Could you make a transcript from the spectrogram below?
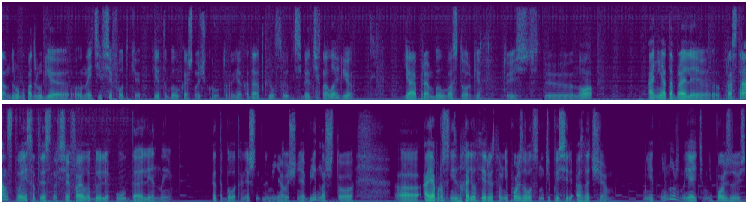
там другу, подруге э, найти все фотки. И это было, конечно, очень круто. Я когда открыл свою для себя технологию, я прям был в восторге. То есть, э, но они отобрали пространство, и, соответственно, все файлы были удалены. Это было, конечно, для меня очень обидно, что... э, а я просто не заходил сервисом, не пользовался, ну, типа, а зачем? Мне это не нужно, я этим не пользуюсь.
